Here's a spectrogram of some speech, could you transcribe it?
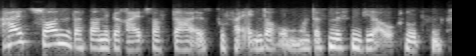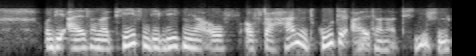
heißt schon, dass da eine Bereitschaft da ist zu Veränderungen und das müssen wir auch nutzen. Und die Alternativen, die liegen ja auf, auf der Hand, gute Alternativen.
